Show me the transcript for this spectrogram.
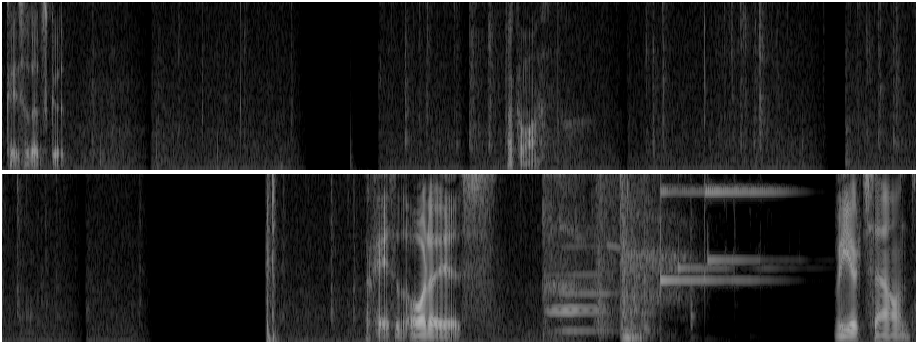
Okay, so that's good. Oh, come on. Okay, so the order is weird sound.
